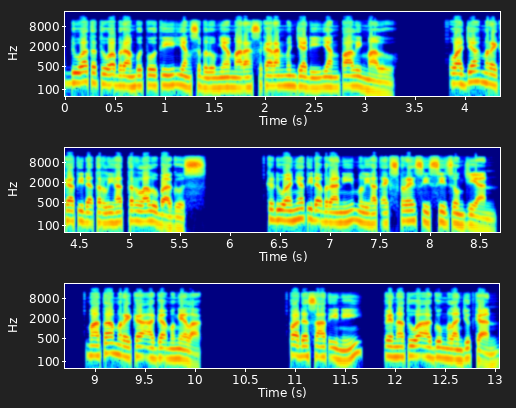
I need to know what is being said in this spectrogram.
Dua tetua berambut putih yang sebelumnya marah sekarang menjadi yang paling malu. Wajah mereka tidak terlihat terlalu bagus. Keduanya tidak berani melihat ekspresi si Zongjian. Mata mereka agak mengelak. Pada saat ini, Penatua Agung melanjutkan,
